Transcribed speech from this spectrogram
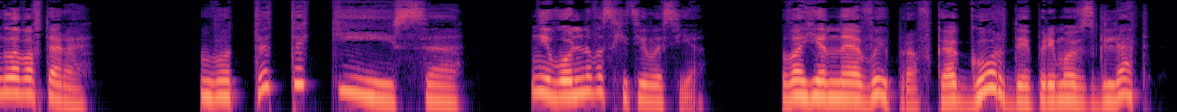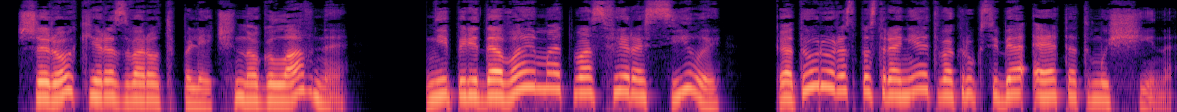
Глава вторая. Вот это киса! Невольно восхитилась я. Военная выправка, гордый прямой взгляд, широкий разворот плеч, но главное — непередаваемая атмосфера силы, которую распространяет вокруг себя этот мужчина.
